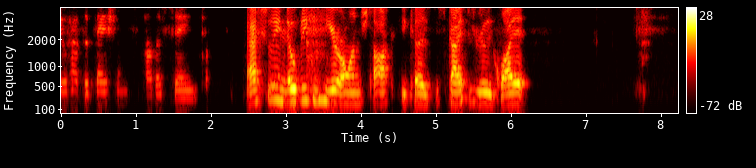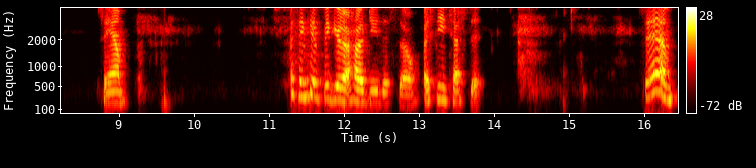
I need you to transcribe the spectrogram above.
You have the patience of a saint. Actually, nobody can hear Orange talk because the Skype is really quiet. Sam. I think I figured out how to do this, though. I just need to test it. Sam!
